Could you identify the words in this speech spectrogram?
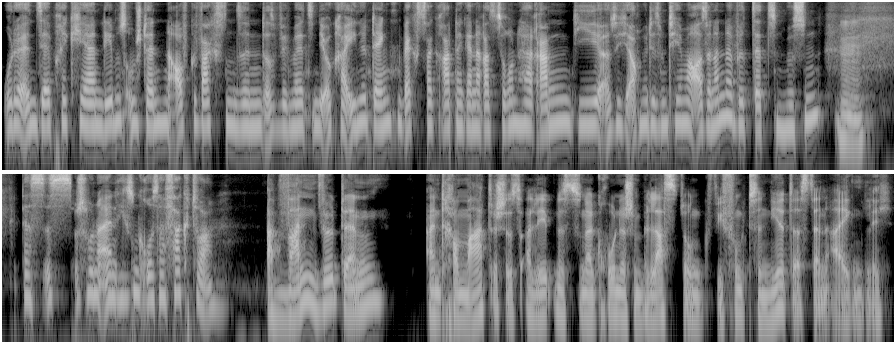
oder in sehr prekären Lebensumständen aufgewachsen sind. Also wenn wir jetzt in die Ukraine denken, wächst da gerade eine Generation heran, die sich auch mit diesem Thema auseinandersetzen müssen. Hm. Das ist schon ein riesengroßer Faktor. Ab wann wird denn ein traumatisches Erlebnis zu einer chronischen Belastung? Wie funktioniert das denn eigentlich?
